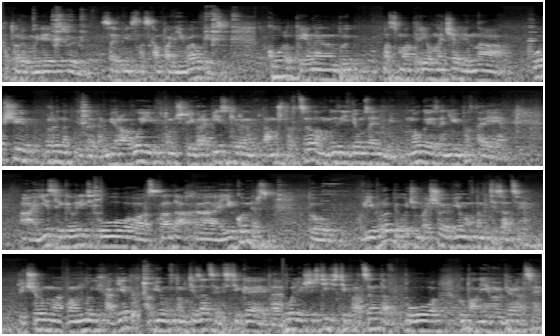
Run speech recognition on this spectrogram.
который мы реализуем совместно с компанией Wildberries. Коротко я, наверное, бы посмотрел вначале на общий рынок, не знаю, там, мировой, в том числе европейский рынок, потому что в целом мы идем за ними, многое за ними повторяем. А если говорить о складах а, e-commerce, то в Европе очень большой объем автоматизации. Причем во многих объектах объем автоматизации достигает а, более 60% по выполняемым операциям.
